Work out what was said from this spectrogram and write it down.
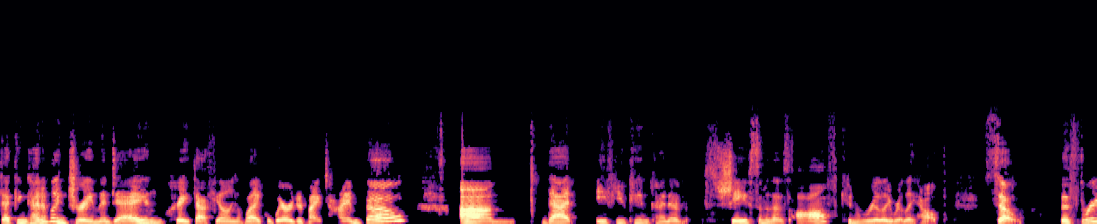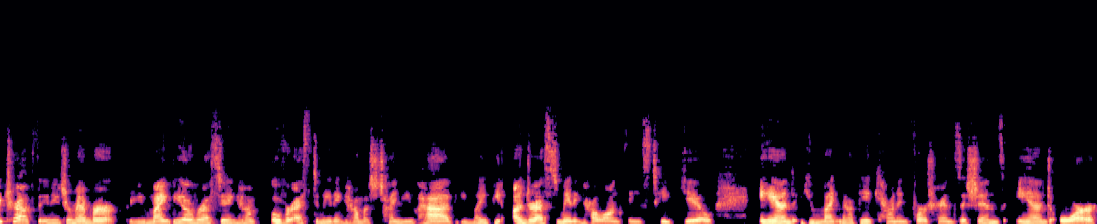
that can kind of like drain the day and create that feeling of like, where did my time go? Um, that if you can kind of shave some of those off can really, really help. So, the three traps that you need to remember you might be overestimating how, overestimating how much time you have, you might be underestimating how long things take you, and you might not be accounting for transitions and or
